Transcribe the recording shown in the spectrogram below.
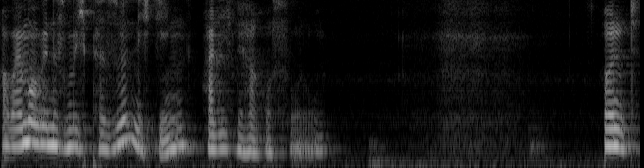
Aber immer wenn es um mich persönlich ging, hatte ich eine Herausforderung. Und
